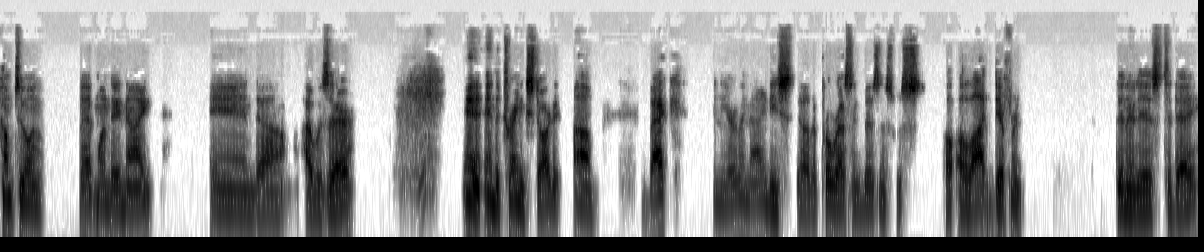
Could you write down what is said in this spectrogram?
come to on that Monday night. And uh, I was there. And, and the training started. Um, back in the early 90s, uh, the pro wrestling business was a, a, lot different than it is today.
